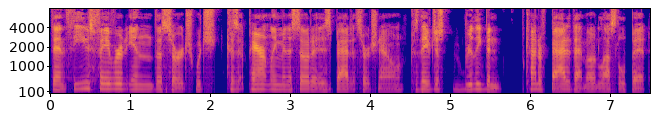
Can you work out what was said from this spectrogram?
then Thieves favored in the search, which because apparently Minnesota is bad at search now because they've just really been kind of bad at that mode last little bit.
